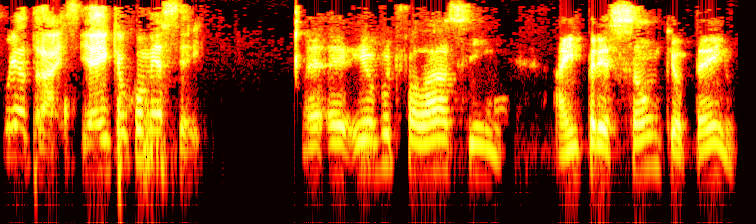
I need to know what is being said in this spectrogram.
fui atrás. E aí que eu comecei. É, é, eu vou te falar assim, a impressão que eu tenho,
